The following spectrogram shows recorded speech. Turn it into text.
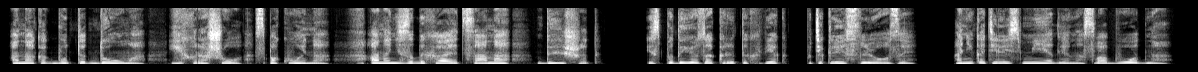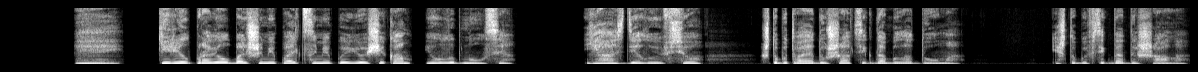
она как будто дома, ей хорошо, спокойно. Она не задыхается, она дышит. Из-под ее закрытых век потекли слезы. Они катились медленно, свободно. «Эй!» Кирилл провел большими пальцами по ее щекам и улыбнулся. «Я сделаю все, чтобы твоя душа всегда была дома и чтобы всегда дышала.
